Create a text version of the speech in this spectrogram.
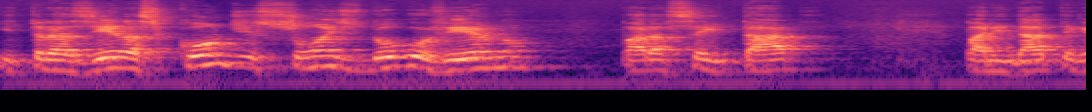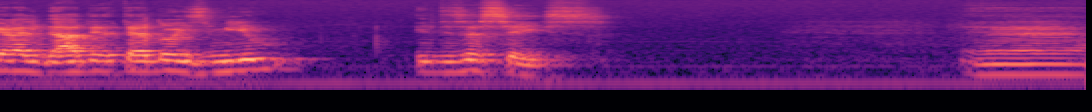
e trazer as condições do governo para aceitar paridade integralidade até 2016. É,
